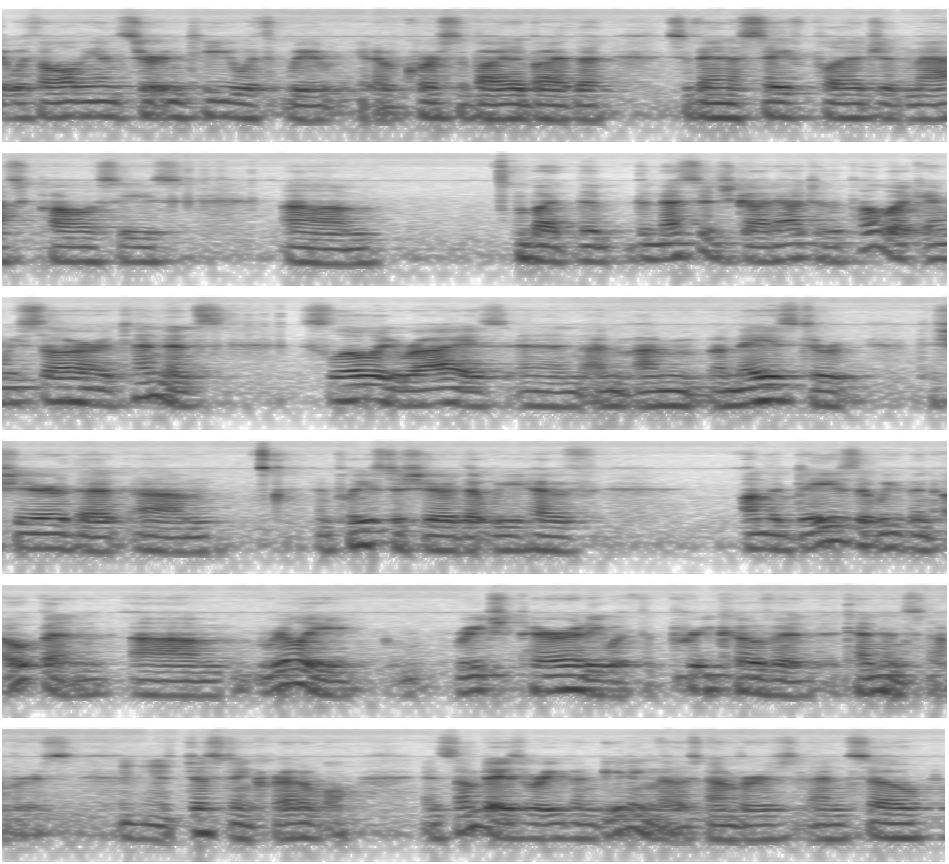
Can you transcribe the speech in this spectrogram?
With all the uncertainty, with we, you know, of course, abided by the Savannah Safe Pledge and mask policies. Um, but the, the message got out to the public and we saw our attendance slowly rise and i'm, I'm amazed to, to share that um, and pleased to share that we have on the days that we've been open um, really reached parity with the pre-covid attendance numbers. Mm-hmm. it's just incredible. And some days we're even beating those numbers. And so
